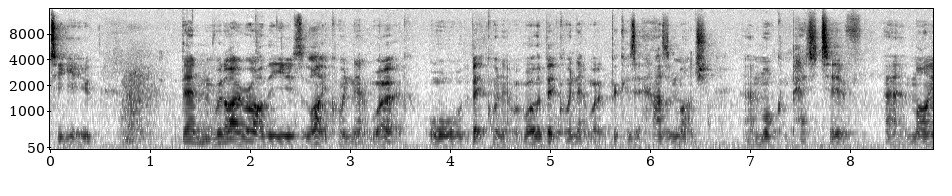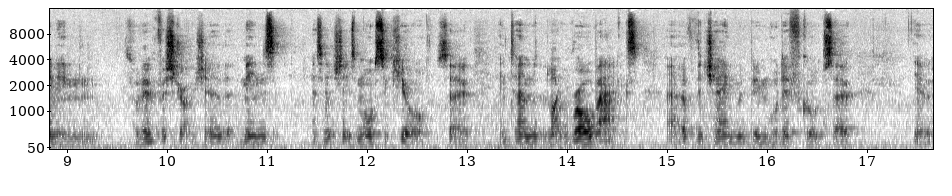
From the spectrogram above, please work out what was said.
to you, then would I rather use the Litecoin network or the Bitcoin network? Well, the Bitcoin network because it has a much uh, more competitive uh, mining sort of infrastructure that means essentially it's more secure. So in terms of like rollbacks uh, of the chain would be more difficult. So you know,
